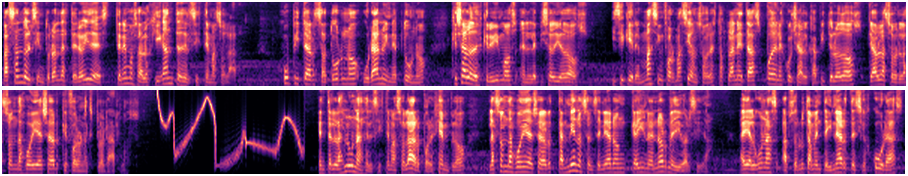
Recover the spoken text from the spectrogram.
Pasando el cinturón de asteroides tenemos a los gigantes del sistema solar. Júpiter, Saturno, Urano y Neptuno, que ya lo describimos en el episodio 2, y si quieren más información sobre estos planetas, pueden escuchar el capítulo 2 que habla sobre las ondas Voyager que fueron a explorarlos. Entre las lunas del sistema solar, por ejemplo, las ondas Voyager también nos enseñaron que hay una enorme diversidad. Hay algunas absolutamente inertes y oscuras,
